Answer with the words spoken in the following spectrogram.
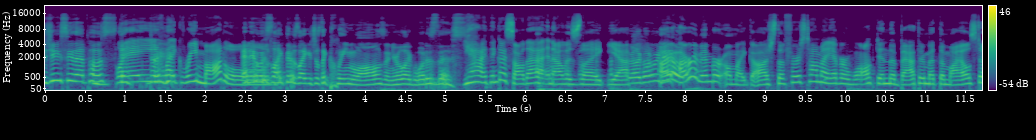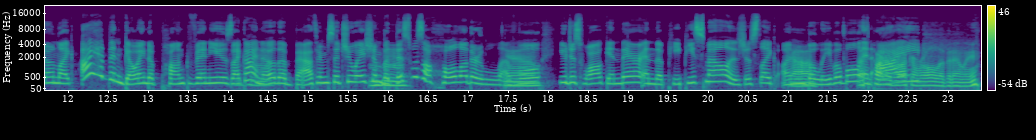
Did you see that post? Like, they during- like remodeled and it was like there's like just like clean walls, and you're like, what is this? yeah i think i saw that and i was like yeah You're like, what do we I, do? I remember oh my gosh the first time i ever walked in the bathroom at the milestone like i had been going to punk venues like Mm-hmm. i know the bathroom situation but this was a whole other level Yeah. you just walk in there and the pee pee smell is just like unbelievable That's and part i of rock and roll, evidently.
